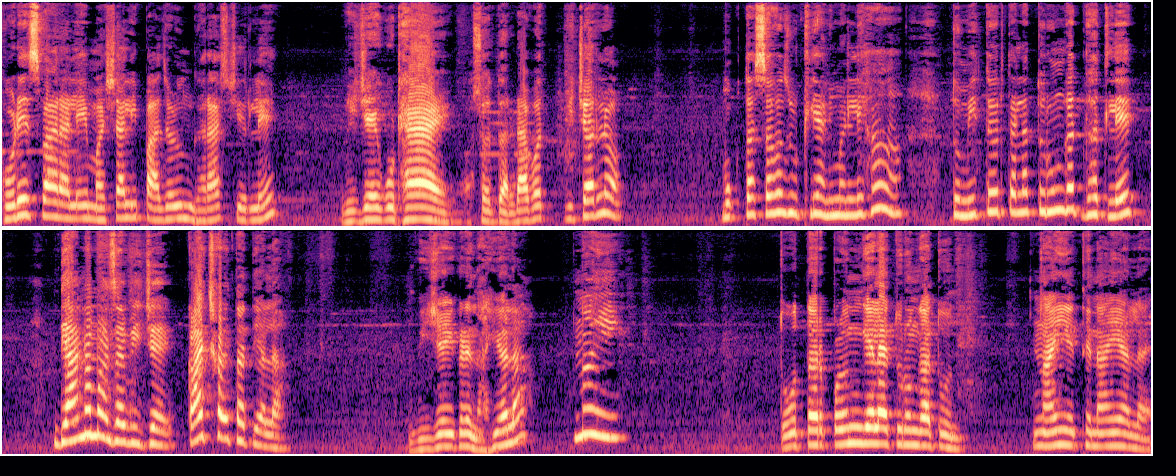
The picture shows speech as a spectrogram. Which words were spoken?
घोडेस्वार आले. मशाली पाजळून घरात शिरले. विजय कुठे आहे असं दरडावत विचारलं. मुक्ता सहज उठली आणि म्हणली हां तुम्ही तर त्याला तुरुंगात घातलेत. द्या ना माझा विजय. काय छळतात याला? विजय इकडे नाही आला? नाही. तो तर पळून गेलाय तुरुंगातून. नाही येथे नाही आलाय.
